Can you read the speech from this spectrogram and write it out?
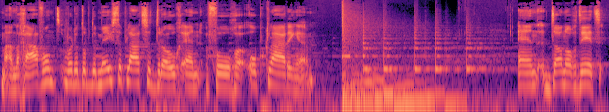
Maandagavond wordt het op de meeste plaatsen droog en volgen opklaringen. En dan nog dit.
